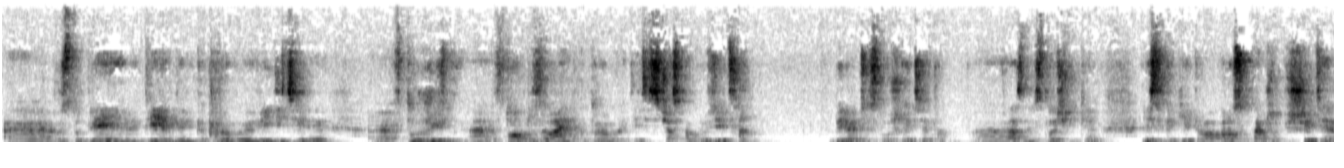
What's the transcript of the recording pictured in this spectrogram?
э, выступлениями, тренингами, которые вы видите, или э, в ту жизнь, в то образование, в которое вы хотите сейчас погрузиться. Берете, слушаете там разные источники. Если какие-то вопросы, также пишите,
